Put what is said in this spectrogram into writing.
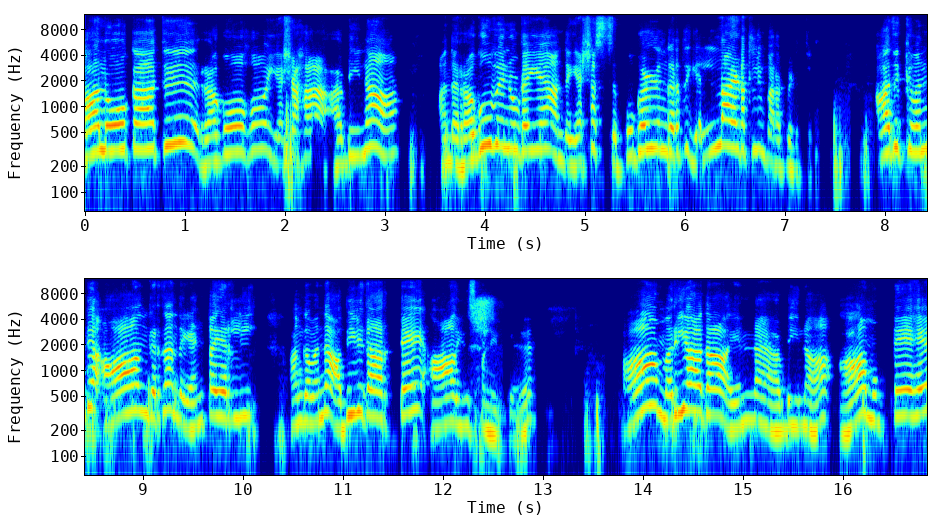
ஆலோகாத்து ரகோஹோ யசஹா அப்படின்னா அந்த ரகுவினுடைய அந்த யசஸ் புகழுங்கிறது எல்லா இடத்துலயும் பரப்பிடுது. அதுக்கு வந்து ஆங்கிறது அந்த என்டையர்லி அங்க வந்து அபிவிதார்த்தே ஆ யூஸ் பண்ணிருக்கு. ஆ மரியாதா என்ன அப்படின்னா ஆ முக்தேகே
